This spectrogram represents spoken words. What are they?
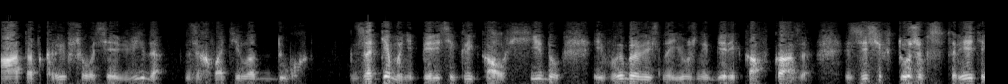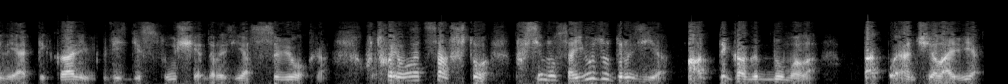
а от открывшегося вида захватило дух. Затем они пересекли Колхиду и выбрались на южный берег Кавказа. Здесь их тоже встретили и опекали вездесущие друзья свекра. «У твоего отца что, по всему Союзу друзья? А ты как думала? Такой он человек!»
